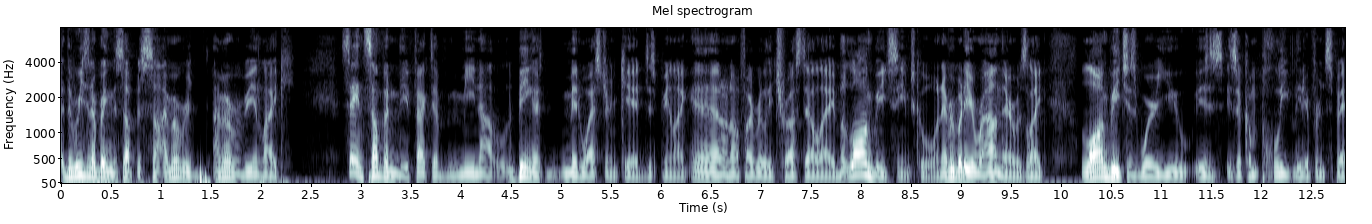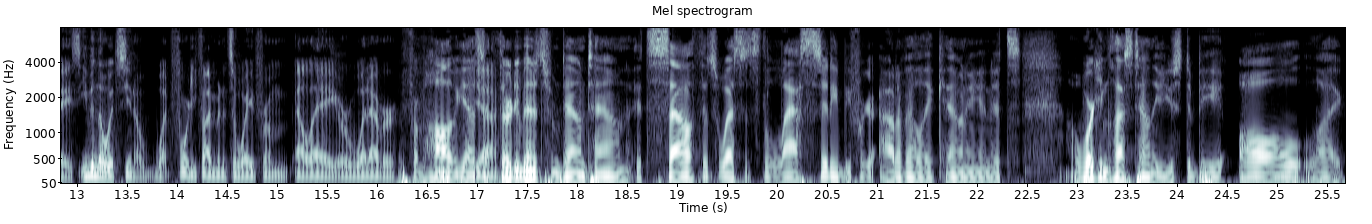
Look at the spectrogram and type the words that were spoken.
the reason I bring this up is some, I remember I remember being like saying something to the effect of me not being a Midwestern kid, just being like, eh, I don't know if I really trust LA, but Long Beach seems cool, and everybody around there was like, Long Beach is where you is is a completely different space, even though it's you know what forty five minutes away from LA or whatever. From Hollywood, yeah, it's Yeah. like 30 minutes from downtown. It's south, it's west, it's the last city before you're out of LA County, and it's a working class town that used to be all like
